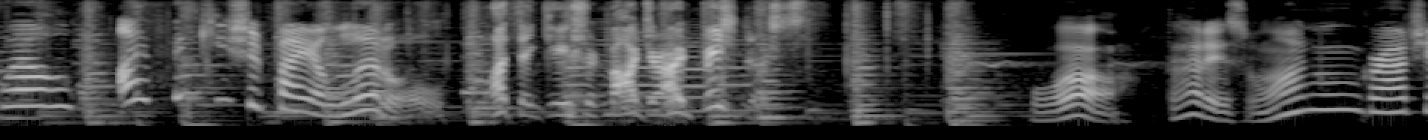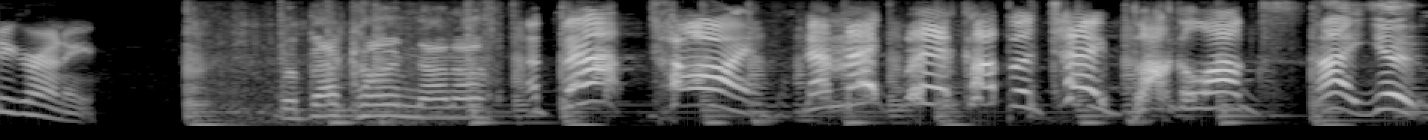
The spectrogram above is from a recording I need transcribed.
Well, I think you should pay a little. I think you should mind your own business. Whoa, that is one grouchy granny. We're back home, Nana. About time! Now make me a cup of tea, bugalugs! Hey, you,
